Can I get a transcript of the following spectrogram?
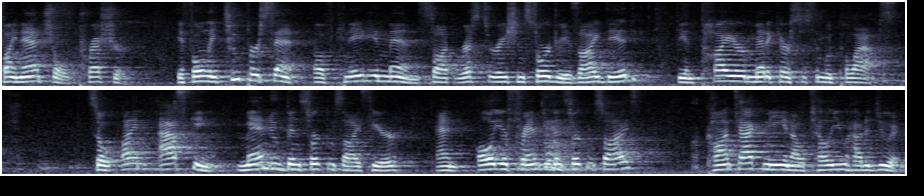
Financial pressure. If only 2% of Canadian men sought restoration surgery, as I did, the entire Medicare system would collapse. So I'm asking men who've been circumcised here, and all your friends who've been circumcised, Contact me and I'll tell you how to do it.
